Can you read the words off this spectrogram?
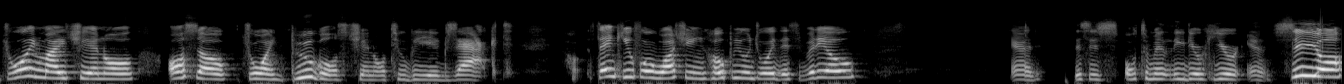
Join my channel. Also, join Boogle's channel to be exact. Thank you for watching. Hope you enjoyed this video. And this is Ultimate Leader here, and see ya!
